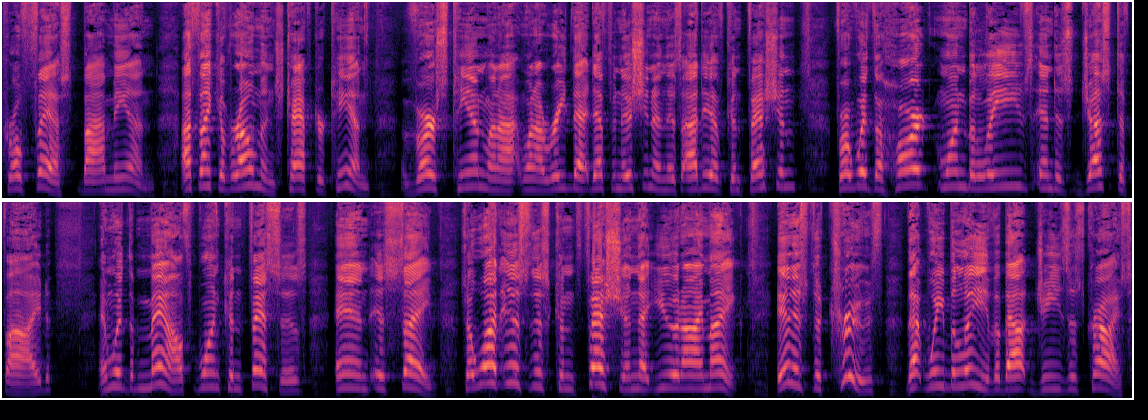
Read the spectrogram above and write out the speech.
professed by men. I think of Romans chapter 10, verse 10 when I, when I read that definition and this idea of confession. For with the heart one believes and is justified, and with the mouth one confesses and is saved. So, what is this confession that you and I make? It is the truth that we believe about Jesus Christ.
